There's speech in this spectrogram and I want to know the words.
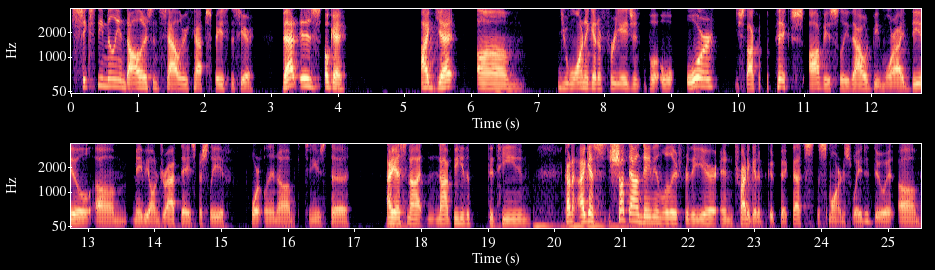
$60 million in salary cap space this year. That is okay. I get um you want to get a free agent, but or you stock up the picks. Obviously, that would be more ideal. Um, maybe on draft day, especially if Portland um continues to, I guess not not be the the team. Kind of, I guess, shut down Damian Lillard for the year and try to get a good pick. That's the smartest way to do it. Um.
